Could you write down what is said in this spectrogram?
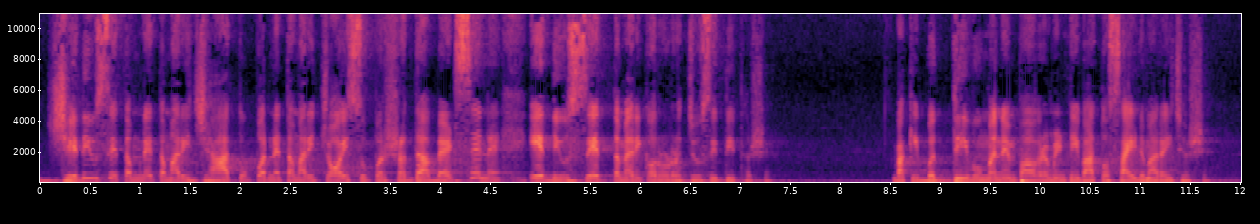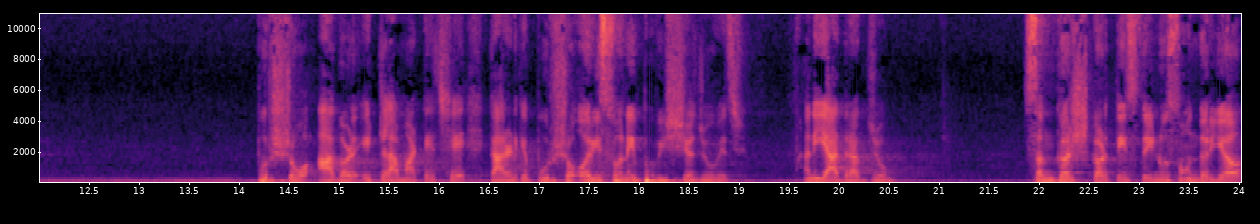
જે દિવસે તમને તમારી જાત ઉપર ને તમારી ચોઈસ ઉપર શ્રદ્ધા બેઠશે ને, એ દિવસે જ તમારી કરોડરજ્જુ સિદ્ધિ થશે. બાકી બધી વુમન એમ્પાવરમેન્ટની વાતો સાઈડમાં રહી જશે. પુરુષો આગળ એટલા માટે છે કારણ કે પુરુષો અરીસોને ભવિષ્ય જોવે છે. અને યાદ રાખજો, સંઘર્ષ કરતી સ્ત્રીનું સૌંદર્ય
